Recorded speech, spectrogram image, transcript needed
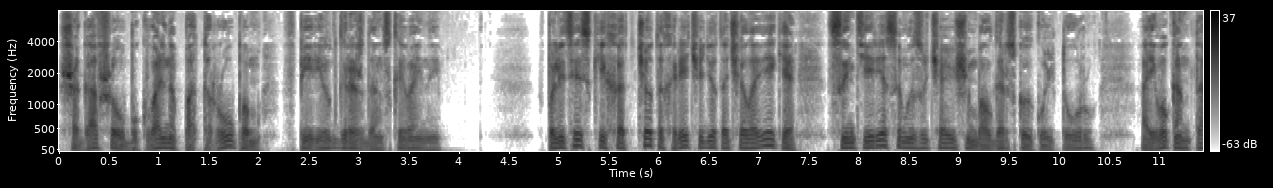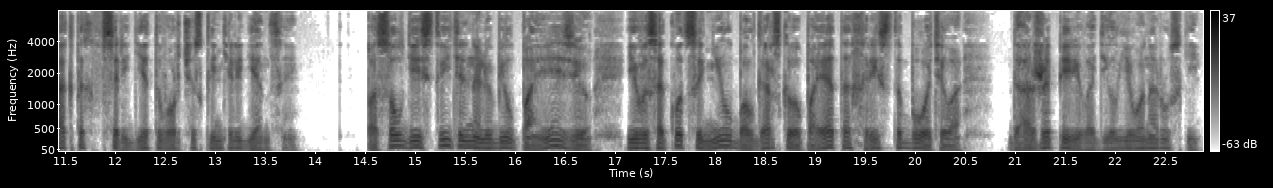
шагавшего буквально по трупам в период гражданской войны полицейских отчетах речь идет о человеке с интересом изучающим болгарскую культуру, о его контактах в среде творческой интеллигенции. Посол действительно любил поэзию и высоко ценил болгарского поэта Христа Ботева, даже переводил его на русский.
